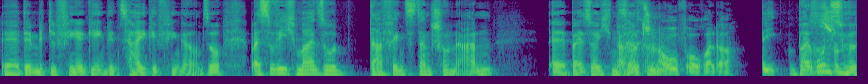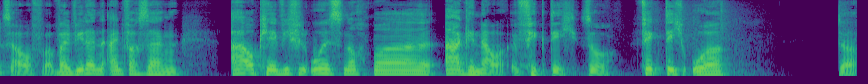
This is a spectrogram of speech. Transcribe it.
äh, der Mittelfinger gegen den Zeigefinger und so. Weißt du, wie ich meine? So, da fängt's dann schon an. Äh, bei solchen da Sachen. hört schon auf auch, Alter. Äh, bei das uns hört's auf, weil wir dann einfach sagen, ah, okay, wie viel Uhr ist noch mal? Ah, genau, fick dich, so. Fick dich, Uhr, so.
